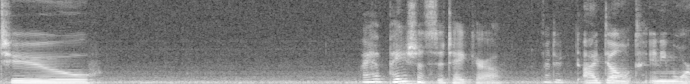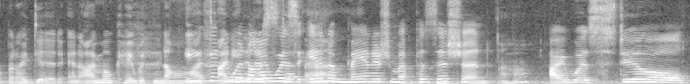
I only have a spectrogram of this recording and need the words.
to. I have patients to take care of. I, do, I don't anymore, but I did, and I'm okay with not. Even I when I was in a management position, uh-huh. I was still.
